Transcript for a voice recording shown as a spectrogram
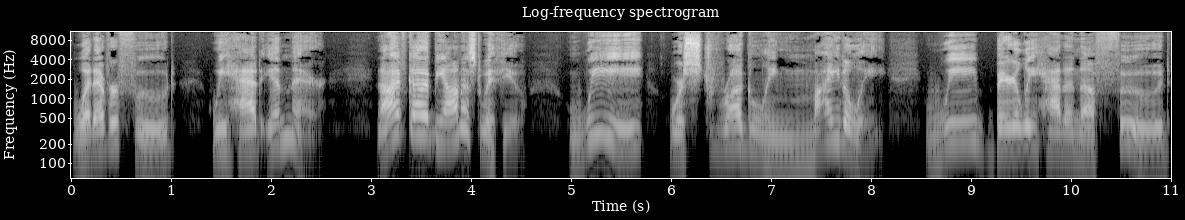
whatever food we had in there. Now, I've got to be honest with you. We were struggling mightily. We barely had enough food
